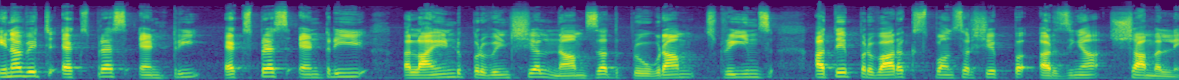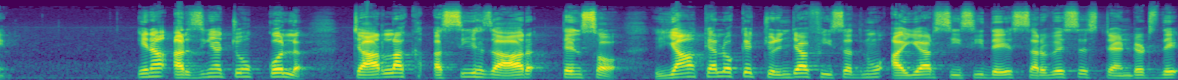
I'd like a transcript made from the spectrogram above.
ਇਹਨਾਂ ਵਿੱਚ Express Entry Express Entry aligned provincial ਨਾਮਜ਼ਦ ਪ੍ਰੋਗਰਾਮ ਸਟਰੀਮਸ ਅਤੇ ਪਰਿਵਾਰਕ ਸਪਾਂਸਰਸ਼ਿਪ ਅਰਜ਼ੀਆਂ ਸ਼ਾਮਲ ਨੇ। ਇਹਨਾਂ ਅਰਜ਼ੀਆਂ ਚੋਂ ਕੁੱਲ 480300 ਜਾਂ ਕਹਿ ਲਓ ਕਿ 54% ਨੂੰ ਆਈਆਰਸੀਸੀ ਦੇ ਸਰਵਿਸ ਸਟੈਂਡਰਡਸ ਦੇ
